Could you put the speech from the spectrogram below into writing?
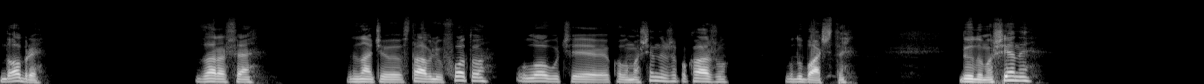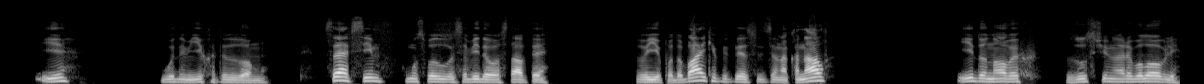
Добре. Зараз ще не знаю, чи вставлю фото улову, чи коло машини вже покажу. Буду бачити. Йду до машини і будемо їхати додому. Все, всім, кому сподобалося відео, ставте свої подобайки, підписуйтесь на канал. І до нових зустрічей на риболовлі.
